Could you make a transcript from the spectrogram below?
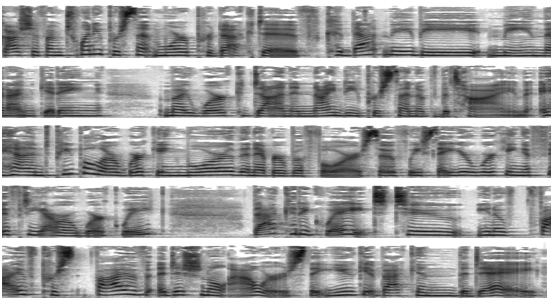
gosh, if I'm 20% more productive, could that maybe mean that I'm getting my work done in 90% of the time. And people are working more than ever before. So if we say you're working a 50 hour work week, that could equate to, you know, five, per, five additional hours that you get back in the day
